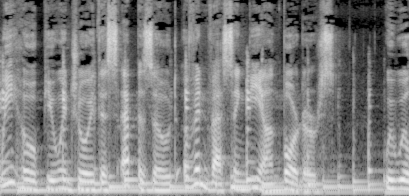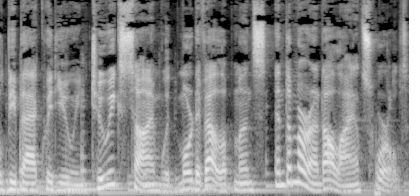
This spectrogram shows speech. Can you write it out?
We hope you enjoy this episode of Investing Beyond Borders. We will be back with you in two weeks' time with more developments in the Miranda Alliance world.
